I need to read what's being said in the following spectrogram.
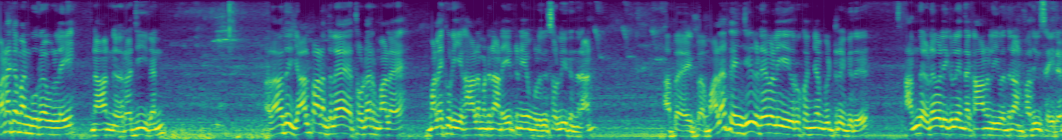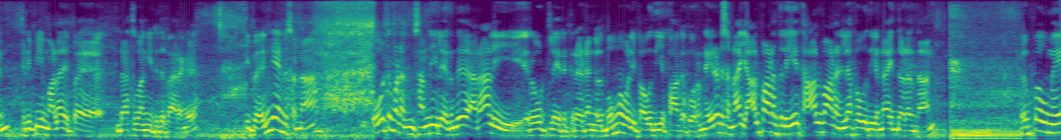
வணக்கம் அன்புறவுகளே நான் ரஜீவன். அதாவது யாழ்ப்பாணத்தில் தொடர் மழை மழைக்குரிய காலம் என்று நான் ஏற்கனவே உங்களுக்கு சொல்லியிருந்தேன். அப்போ இப்போ மழை பெஞ்சு இடைவெளி ஒரு கொஞ்சம் விட்டுருக்குது. அந்த இடைவெளிக்குள்ள இந்த காணொலி வந்து நான் பதிவு செய்கிறேன் திருப்பி மழை இப்போ தாத்து வாங்கிட்டு பாருங்கள் இப்போ எங்கேன்னு சொன்னால் ஓட்டுமடம் சந்தியிலிருந்து அராலி ரோட்டில் இருக்கிற இடங்கள் பொம்மை வழி பகுதியை பார்க்க போகிறேன் என்னென்னு சொன்னால் யாழ்ப்பாணத்திலேயே தாழ்வான நிலப்பகுதி என்றால் இந்த இடம்தான். எப்பவுமே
